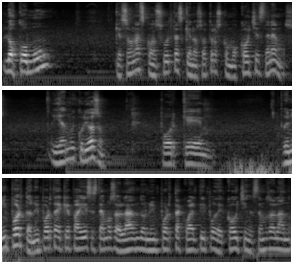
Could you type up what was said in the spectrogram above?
lo común que son las consultas que nosotros como coaches tenemos. Y es muy curioso, porque, porque no importa, no importa de qué país estemos hablando, no importa cuál tipo de coaching estemos hablando,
